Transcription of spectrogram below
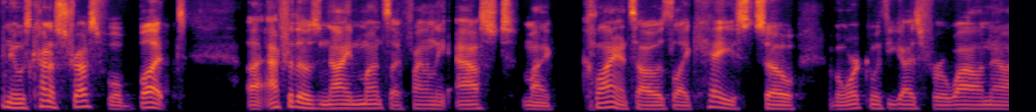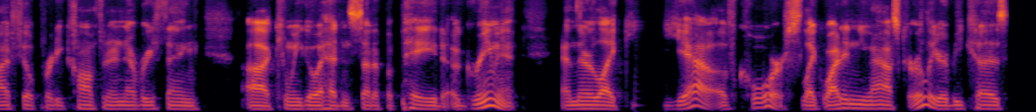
and it was kind of stressful but uh, after those nine months i finally asked my clients, I was like, hey, so I've been working with you guys for a while now. I feel pretty confident in everything. Uh, can we go ahead and set up a paid agreement? And they're like, yeah, of course. Like, why didn't you ask earlier? Because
